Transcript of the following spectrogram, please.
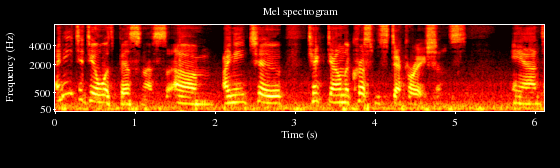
I need to deal with business. Um, I need to take down the Christmas decorations, and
